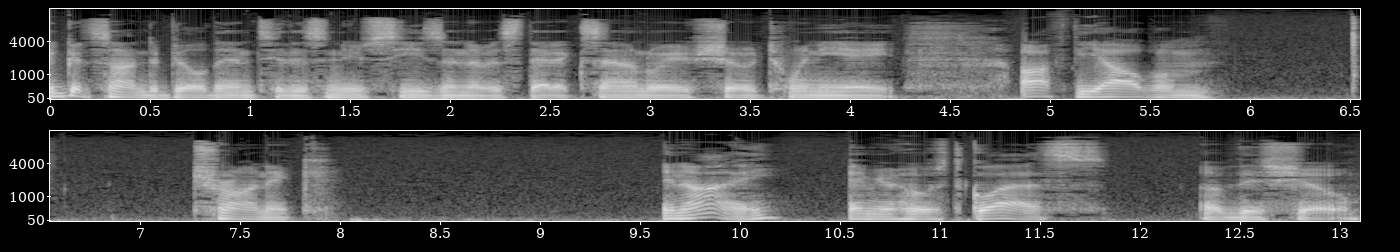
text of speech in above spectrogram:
a good song to build into this new season of Aesthetic Soundwave Show 28 off the album Tronic. And I am your host, Glas, of this show.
